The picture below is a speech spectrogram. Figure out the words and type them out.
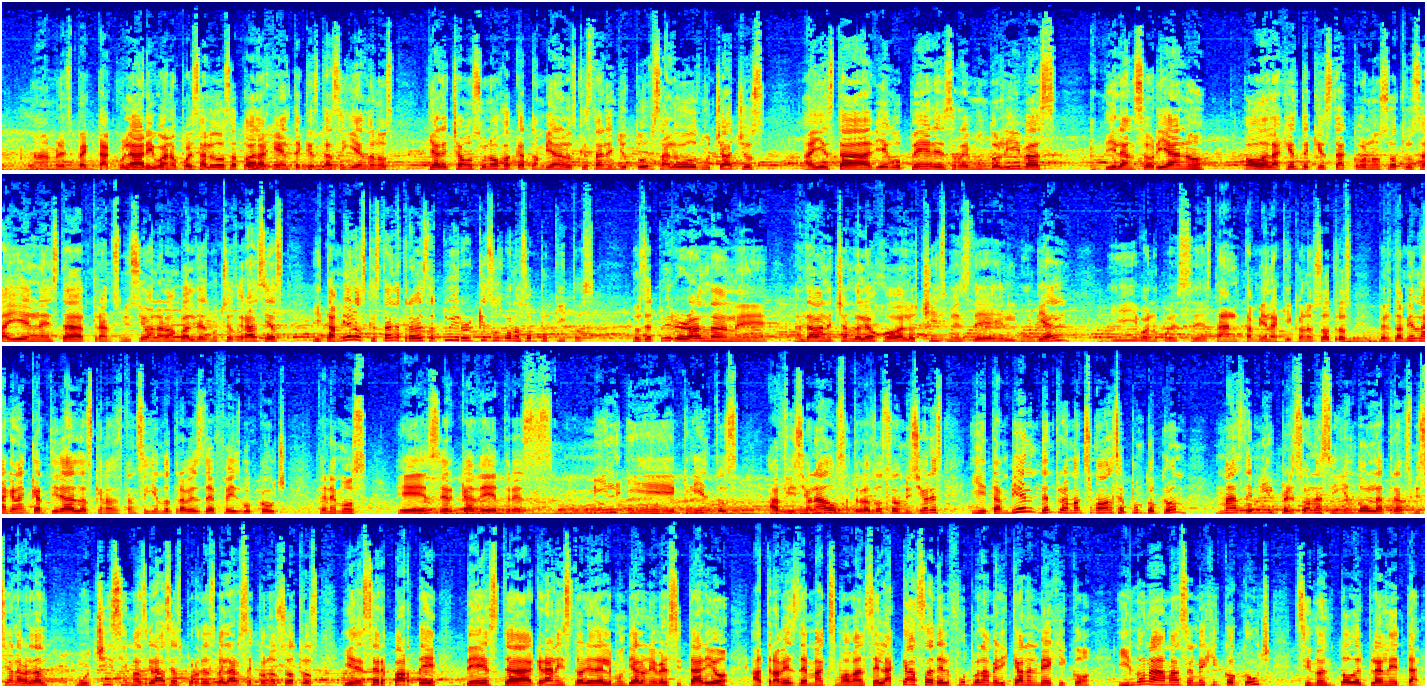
Hombre, espectacular y bueno, pues saludos a toda la gente que está siguiéndonos ya le echamos un ojo acá también a los que están en YouTube. Saludos muchachos. Ahí está Diego Pérez, Raimundo Olivas, Dylan Soriano, toda la gente que está con nosotros ahí en esta transmisión. Aaron Valdés, muchas gracias. Y también los que están a través de Twitter, que esos bueno son poquitos. Los de Twitter eh, andaban echándole ojo a los chismes del Mundial y bueno, pues están también aquí con nosotros, pero también la gran cantidad de los que nos están siguiendo a través de Facebook Coach. Tenemos eh, cerca de 3.500 aficionados entre las dos transmisiones y también dentro de máximoavance.com más de mil personas siguiendo la transmisión. La verdad, muchísimas gracias por desvelarse con nosotros y de ser parte de esta gran historia del Mundial Universitario a través de Máximo Avance, la casa del fútbol americano en México. Y no nada más en México, coach, sino en todo el planeta.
